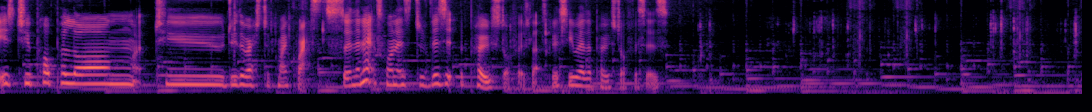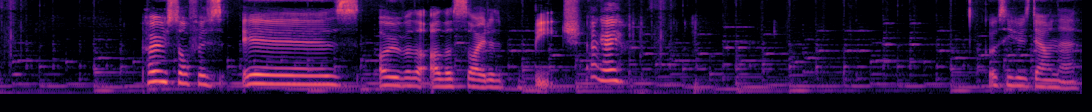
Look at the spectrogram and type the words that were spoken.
is to pop along to do the rest of my quests. So the next one is to visit the post office. Let's go see where the post office is. Post office is over the other side of the beach. Okay. Go see who's down there.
